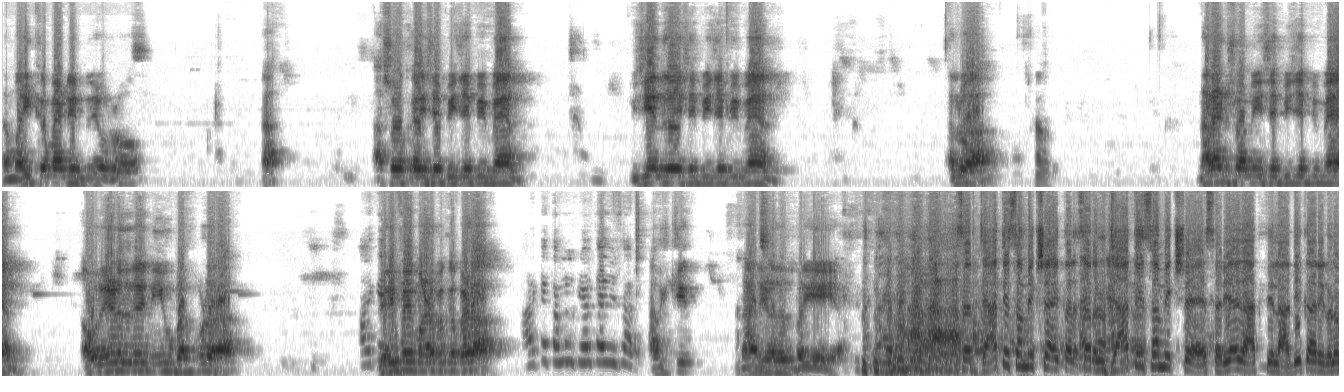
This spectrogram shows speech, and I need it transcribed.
ನಮ್ಮ ಹೈಕಮಾಂಡ್ ಏನ್ರಿ ಅವರು? Ashoka is a BJP man Vijendra is a BJP man ಅಲ್ವಾ? ಹೌದು. Narayana Swamy is a BJP man. ಅವ್ರು ಹೇಳಿದ್ರೆ ನೀವು ಬಂದ್ಬಿಡ. ವೆರಿಫೈ ಮಾಡ್ಬೇಕ ಬೇಡ. ಅದಕ್ಕೆ ನಾನು ಹೇಳೋದು ಬರೀ ಸರ್ ಜಾತಿ ಸಮೀಕ್ಷೆ ಆಯ್ತಲ್ಲ. ಸರ್ ಜಾತಿ ಸಮೀಕ್ಷೆ ಸರಿಯಾಗಿ ಆಗ್ತಿಲ್ಲ. ಅಧಿಕಾರಿಗಳು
